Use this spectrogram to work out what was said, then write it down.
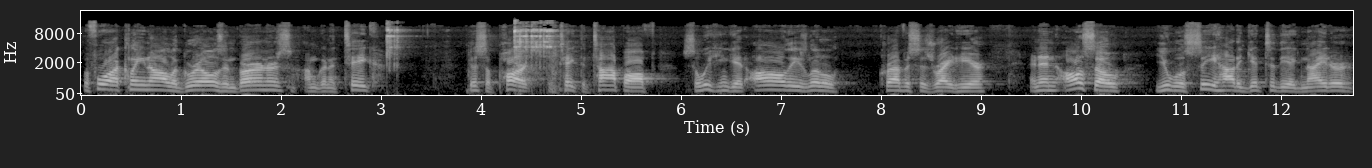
Before I clean all the grills and burners, I'm going to take this apart and take the top off so we can get all these little crevices right here. And then also, you will see how to get to the igniter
